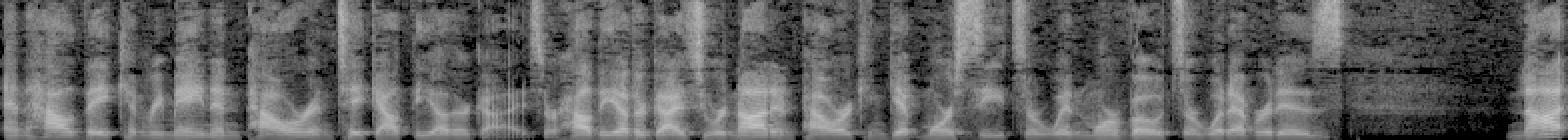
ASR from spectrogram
and how they can remain in power and take out the other guys or how the other guys who are not in power can get more seats or win more votes or whatever it is. Not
